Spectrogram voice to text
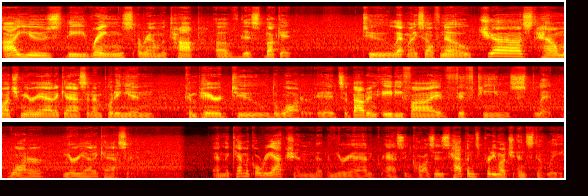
I use the rings around the top of this bucket to let myself know just how much muriatic acid I'm putting in compared to the water. It's about an 85-15 split water muriatic acid. And the chemical reaction that the muriatic acid causes happens pretty much instantly.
